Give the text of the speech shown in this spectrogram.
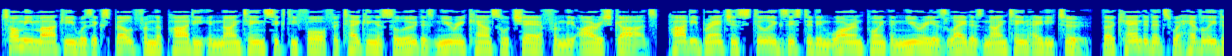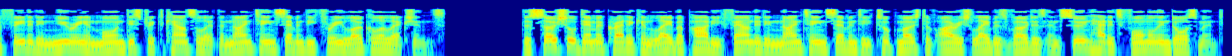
Tommy Markey was expelled from the party in 1964 for taking a salute as Newry Council chair from the Irish Guards. Party branches still existed in Warrenpoint and Newry as late as 1982, though candidates were heavily defeated in Newry and Mourne District Council at the 1973 local elections. The Social Democratic and Labour Party founded in 1970 took most of Irish Labour's voters and soon had its formal endorsement.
